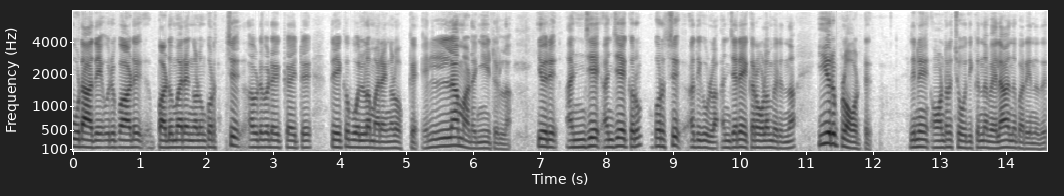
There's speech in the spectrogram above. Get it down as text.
കൂടാതെ ഒരുപാട് പടുമരങ്ങളും കുറച്ച് അവിടെ ഇവിടെയൊക്കെ ആയിട്ട് തേക്ക് പോലുള്ള മരങ്ങളൊക്കെ എല്ലാം അടങ്ങിയിട്ടുള്ള ഈ ഒരു അഞ്ച് അഞ്ച് ഏക്കറും കുറച്ച് അധികമുള്ള അഞ്ചര ഏക്കറോളം വരുന്ന ഈ ഒരു പ്ലോട്ട് ഇതിന് ഓണർ ചോദിക്കുന്ന വില എന്ന് പറയുന്നത്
